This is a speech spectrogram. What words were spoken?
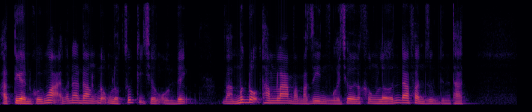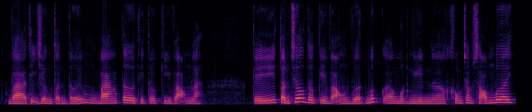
Và tiền khối ngoại vẫn đang động lực giúp thị trường ổn định và mức độ tham lam và margin của người chơi là không lớn, đa phần dùng tiền thật. Và thị trường tuần tới, mùng 3 tháng 4 thì tôi kỳ vọng là cái tuần trước tôi kỳ vọng vượt mức à, 1060 à,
